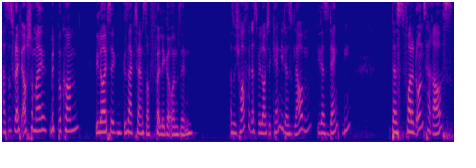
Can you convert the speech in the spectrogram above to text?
Hast du es vielleicht auch schon mal mitbekommen, wie Leute gesagt haben, es ist doch völliger Unsinn? Also ich hoffe, dass wir Leute kennen, die das glauben, die das denken. Das fordert uns heraus.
